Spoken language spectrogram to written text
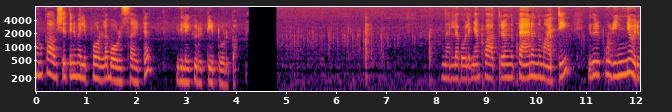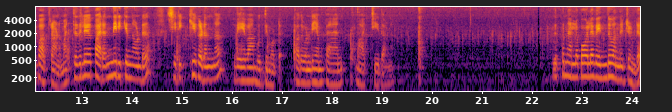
നമുക്ക് ആവശ്യത്തിന് വലിപ്പമുള്ള ബോൾസായിട്ട് ഇതിലേക്ക് ഉരുട്ടിയിട്ട് കൊടുക്കാം. നല്ലപോലെ ഞാൻ പാത്രം ഒന്ന് പാൻ ഒന്ന് മാറ്റി ഇതൊരു കുഴിഞ്ഞ ഒരു പാത്രമാണ്. മറ്റതിൽ പരന്നിരിക്കുന്നതുകൊണ്ട് ശരിക്ക് കിടന്ന് വേവാൻ ബുദ്ധിമുട്ട്. അപ്പം അതുകൊണ്ട് ഞാൻ പാൻ മാറ്റിയതാണ്. ഇതിപ്പോൾ നല്ലപോലെ വെന്ത് വന്നിട്ടുണ്ട്.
